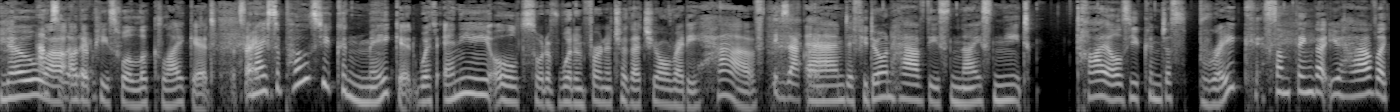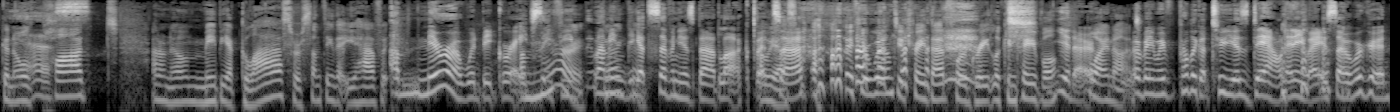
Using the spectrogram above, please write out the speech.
No uh, other piece will look like it. That's And I suppose you can make it with any old sort of wooden furniture that you already have. Exactly. And if you don't have these nice, neat tiles, you can just break something that you have, like an old Yes. pot. I don't know, maybe a glass or something that you have. A mirror would be great. A So mirror. You, I mean, you get seven years bad luck, but oh, yes. uh, if you're willing to trade that for a great looking table, you know, why not? I mean, we've probably got two years down anyway, so we're good.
